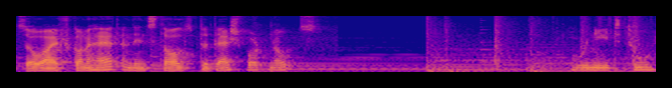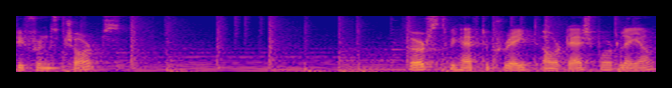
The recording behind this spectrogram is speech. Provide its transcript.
So I've gone ahead and installed the dashboard nodes. We need two different charts. First we have to create our dashboard layout.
